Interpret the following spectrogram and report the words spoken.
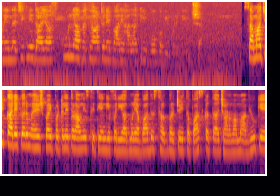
અને નજીકની દાળિયા સ્કૂલના વિદ્યાર્થીઓને ભારે હાલાકી ભોગવવી પડી રહી છે. સામાજિક કાર્યકર મહેશભાઈ પટેલે તળાવની સ્થિતિ અંગે ફરિયાદ મળ્યા બાદ સ્થળ પર જઈ તપાસ કરતા જાણવામાં આવ્યું કે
